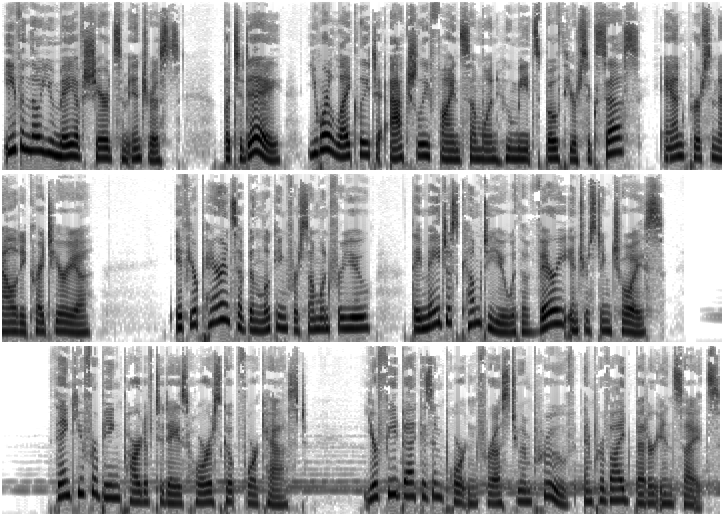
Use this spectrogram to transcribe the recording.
even though you may have shared some interests, but today you are likely to actually find someone who meets both your success and personality criteria. If your parents have been looking for someone for you, they may just come to you with a very interesting choice. Thank you for being part of today's horoscope forecast. Your feedback is important for us to improve and provide better insights.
